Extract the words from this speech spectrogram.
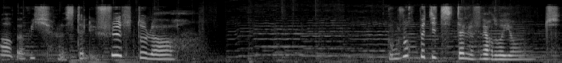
Oh bah oui, la stèle est juste là. Bonjour petite stèle verdoyante.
